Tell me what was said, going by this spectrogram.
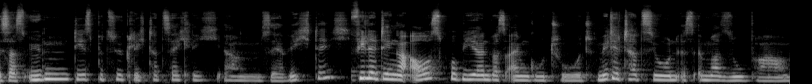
ist das Üben diesbezüglich tatsächlich ähm, sehr wichtig. Viele Dinge ausprobieren, was einem gut tut. Meditation ist immer super.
